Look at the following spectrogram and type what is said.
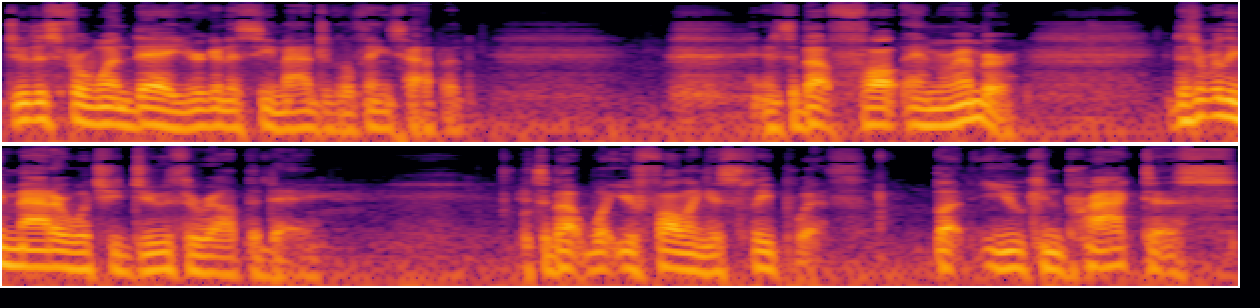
do this for one day. You're going to see magical things happen. And it's about fall. And remember, it doesn't really matter what you do throughout the day. It's about what you're falling asleep with. But you can practice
